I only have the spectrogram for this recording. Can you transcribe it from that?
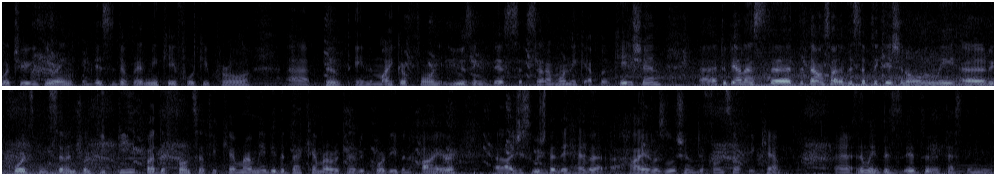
what you're hearing, this is the Redmi K40 Pro uh, built-in microphone using this Saramonic application. Uh, to be honest, uh, the downside of this application only uh, records in 720p, but the front selfie camera, maybe the back camera can record even higher. Uh, I just wish that they have a, a higher resolution of the front selfie cam. Anyway, this is it. Testing,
